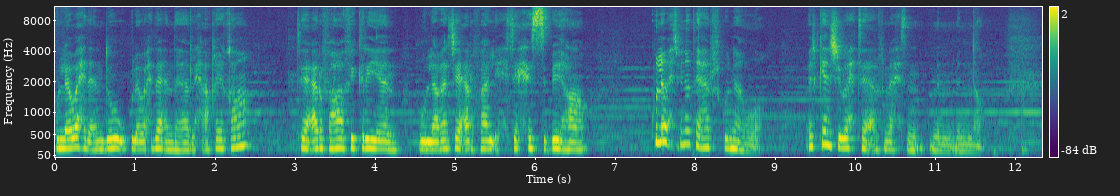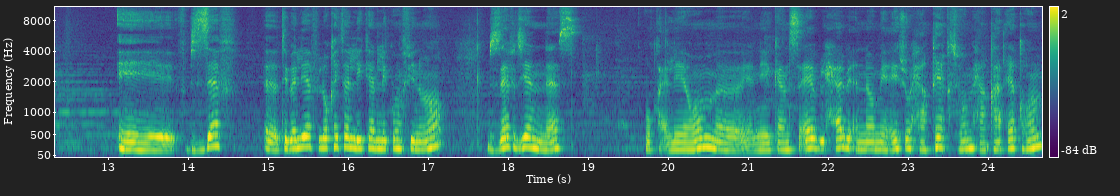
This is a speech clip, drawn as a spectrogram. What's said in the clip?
كل واحد عنده كل وحده عندها هذه الحقيقة تعرفها فكريا ولا غير تعرفها تحس بها. كل واحد فينا تعرف شكون هو. واش كان شي واحد تعرفنا أحسن من منا إيه بزاف آه، تيبان ليا في الوقيتة اللي كان لي confinement بزاف ديال الناس وقع لهم آه، يعني كان صعيب الحال بأنهم يعيشوا حقيقتهم حقائقهم.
